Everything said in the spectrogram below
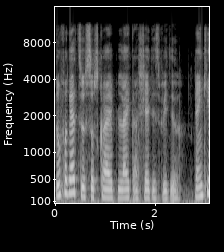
don't forget to subscribe, like, and share this video. Thank you.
